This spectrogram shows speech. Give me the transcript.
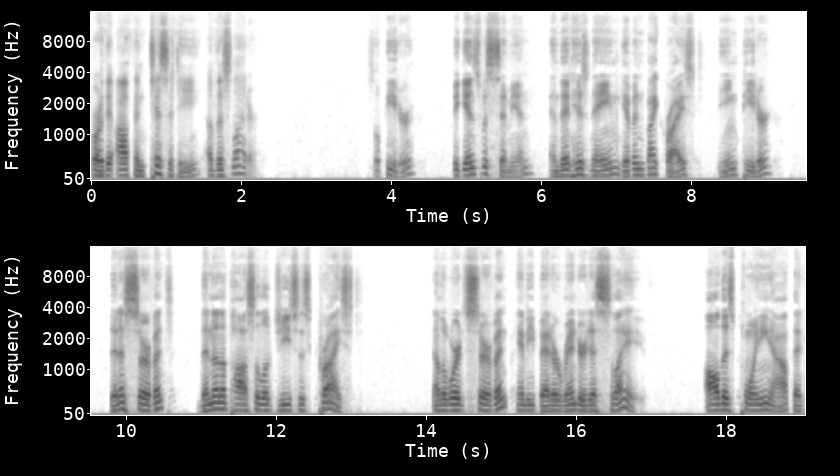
for the authenticity of this letter. So Peter begins with Simeon, and then his name given by Christ, being Peter, then a servant, then an apostle of Jesus Christ. Now, the word servant can be better rendered as slave. All this pointing out that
